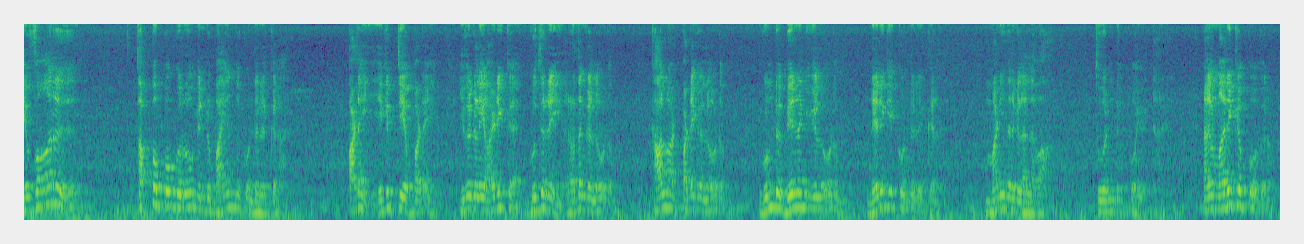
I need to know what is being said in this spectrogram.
எவ்வாறு தப்ப போகிறோம் என்று பயந்து கொண்டிருக்கிறார் படை எகிப்திய படை இவர்களை அழிக்க குதிரை ரதங்களோடும் கால்நாட் படைகளோடும் குண்டு பீரங்கிகளோடும் நெருங்கிக் கொண்டிருக்கிறது. மனிதர்கள் அல்லவா? துவண்டு போய்விட்டார்கள். நாங்கள் மறிக்கப் போகிறோம்.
